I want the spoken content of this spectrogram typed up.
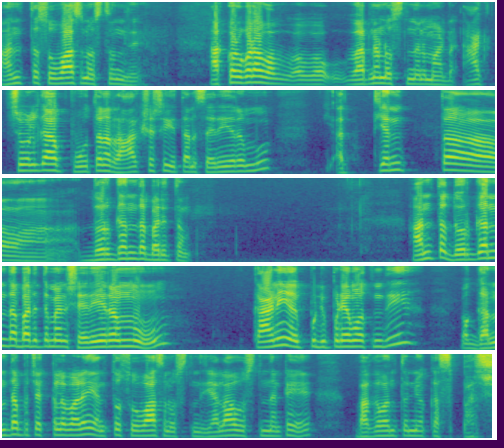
అంత సువాసన వస్తుంది. అక్కడ కూడా వర్ణన వస్తుందన్నమాట. యాక్చువల్గా పూతన రాక్షసి తన శరీరము అత్యంత దుర్గంధభరితం. అంత దుర్గంధభరితమైన శరీరము కానీ ఇప్పుడు ఇప్పుడు ఏమవుతుంది? ఒక గంధపు చెక్కల వలె ఎంతో సువాసన వస్తుంది. ఎలా వస్తుందంటే భగవంతుని యొక్క స్పర్శ.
